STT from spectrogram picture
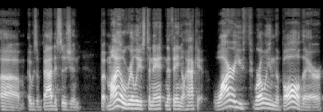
Um, it was a bad decision. But Mayo really is to Nathaniel Hackett. Why are you throwing the ball there?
